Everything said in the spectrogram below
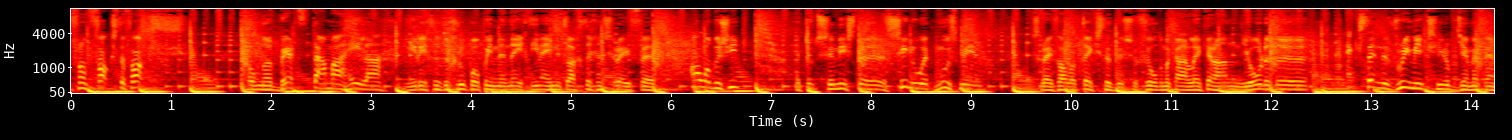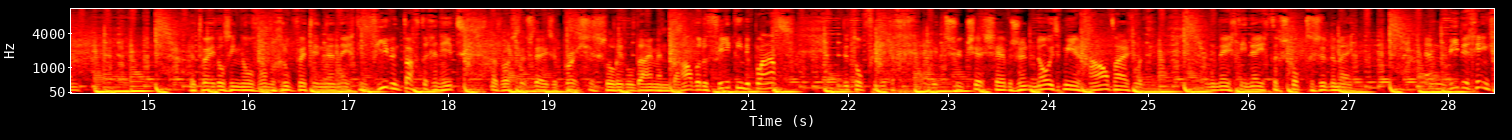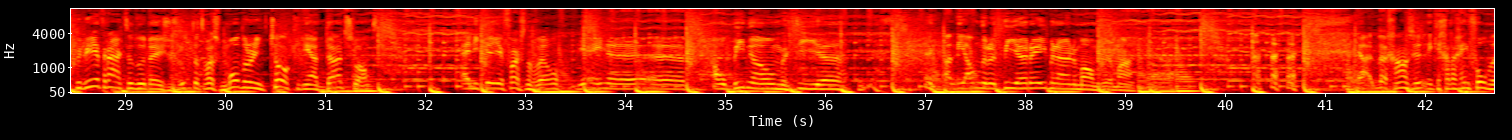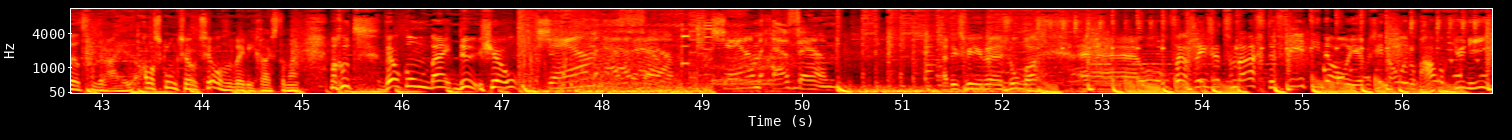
Van Fox the Fox. Van eh, Bert Tamahela. Die richtte de groep op in 1981 en schreef uh, alle muziek. Het toetseniste Silhouette Moosmin schreef alle teksten, dus ze vulden elkaar lekker aan. Je hoorde de extended remix hier op Jam FM. De tweede single van de groep werd in 1984 een hit. Dat was dus deze Precious Little Diamond. Behaalde de 14e plaats in de top 40. Dit succes hebben ze nooit meer gehaald eigenlijk. En in 1990 stopten ze ermee. Er geïnspireerd raakte door deze groep, dat was Modern Talking uit Duitsland. En die ken je vast nog wel. Die ene uh, albino met die, uh, die andere diarreebruine man, zeg maar. ja, we gaan ze, ik ga er geen voorbeeld van draaien. Alles klonk zo hetzelfde bij die gasten. Maar, maar goed, welkom bij de show. Jam FM. Jam FM. Het is weer uh, zondag. Uh, hoeveel is het vandaag? De 14e alweer. We zitten alweer op half juni.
